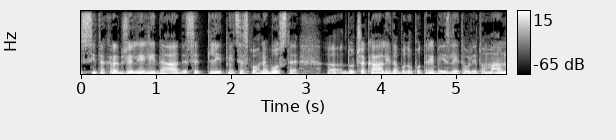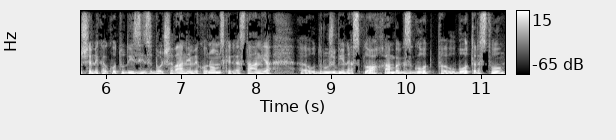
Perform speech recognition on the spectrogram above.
si takrat želeli, da desetletnice sploh ne boste uh, dočakali, da bodo potrebe iz leta v leto manjše, nekako tudi z izboljševanjem ekonomskega stanja uh, v družbi nasploh, ampak zgodb v botrstvu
